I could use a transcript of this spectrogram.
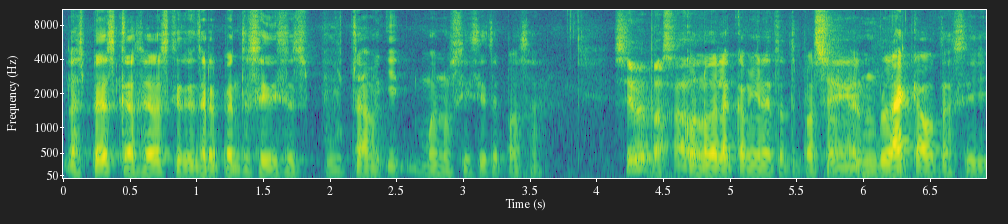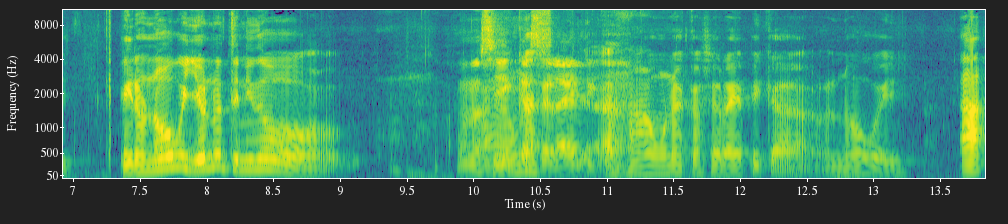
las pedas caseras que de repente sí dices, puta, y, bueno, sí, sí te pasa. Sí me ha pasado. Con lo de la camioneta te pasó, Sí. un blackout así. Pero no, güey, yo no he tenido Una así, Ah, casera épica. Ajá, una casera épica, no, güey. Ah,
